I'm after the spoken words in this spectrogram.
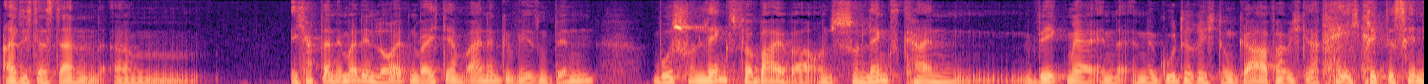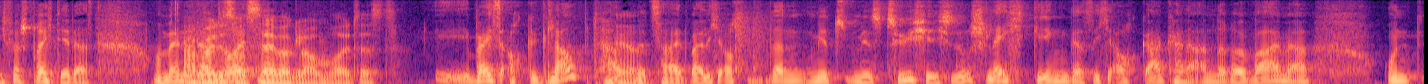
als ich das dann, ähm, ich habe dann immer den Leuten, weil ich der Meinung gewesen bin, wo es schon längst vorbei war und es schon längst keinen Weg mehr in, in eine gute Richtung gab, habe ich gedacht, hey, ich krieg das hin, ich verspreche dir das. Und wenn Aber weil du es auch selber glauben wolltest. Weil ich es auch geglaubt habe ja. eine Zeit, weil ich auch dann mir, mir es psychisch so schlecht ging, dass ich auch gar keine andere Wahl mehr habe. Und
